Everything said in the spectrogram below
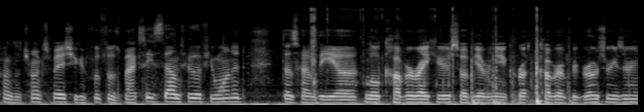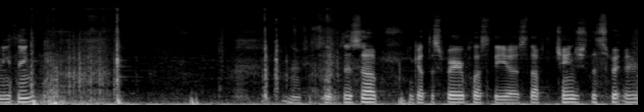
Tons of trunk space. You can flip those back seats down too if you wanted. It does have the uh, little cover right here, so if you ever need to cover up your groceries or anything. And if you flip this up, you got the spare plus the uh, stuff to change the spare.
